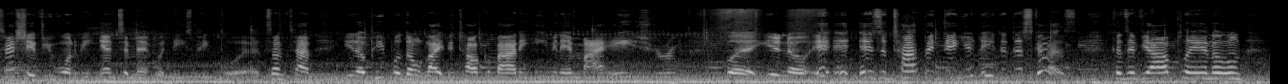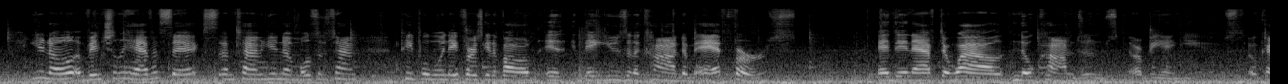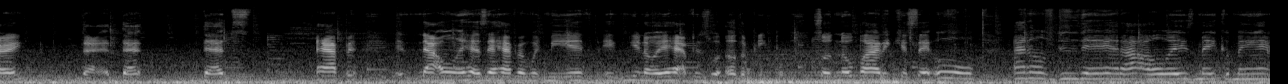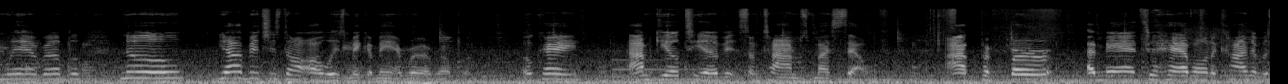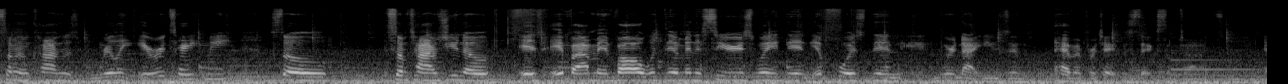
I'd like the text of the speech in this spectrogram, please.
Especially if you want to be intimate with these people. And sometimes, you know, people don't like to talk about it, even in my age group. But you know it, it is a topic that you need to discuss. Because if y'all plan on you know eventually having sex sometimes you know most of the time people when they first get involved it, they using a condom at first. And then after a while no condoms are being used. Okay? That that that's happened not only has it happened with me it, it you know it happens with other people so nobody can say oh I don't do that. I always make a man wear rubber. No, y'all bitches don't always make a man wear rubber. Okay? I'm guilty of it sometimes myself. I prefer a man to have on a condom, but some of them condoms really irritate me. So sometimes, you know, if I'm involved with them in a serious way, then of course, then we're not using having protected sex sometimes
